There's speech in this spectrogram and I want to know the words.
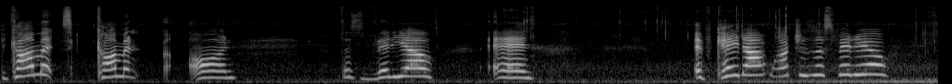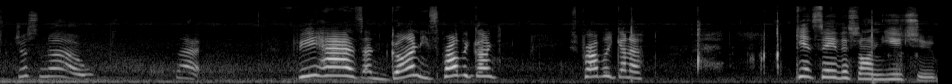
the comments, comment on this video and if K-Dot watches this video, just know that if he has a gun, he's probably gonna he's probably gonna can't say this on YouTube.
